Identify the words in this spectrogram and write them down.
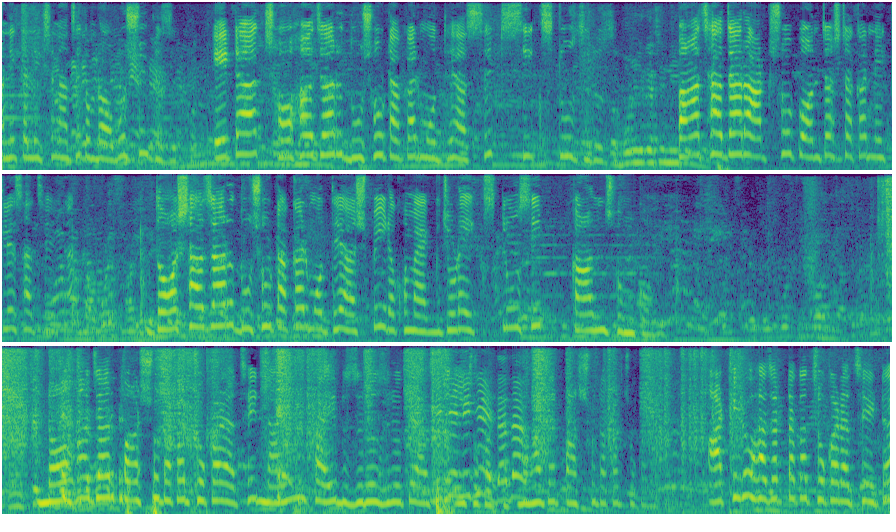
অনেক কালেকশন আছে, তোমরা অবশ্যই ভিজিট করো। এটা ছ হাজার দুশো টাকার মধ্যে আসছে সিক্স টু জিরো পাঁচ হাজার আটশো পঞ্চাশ টাকার নেকলেস আছে এটা। দশ হাজার দুশো টাকার মধ্যে আসবে, এরকম এক জোড়া এক্সক্লুসিভ কান ঝুমকো। ন হাজার পাঁচশো টাকার চোকার আছে নাইন ফাইভ জিরো জিরোতে আছে এই চোকারটা। ন হাজার পাঁচশো টাকার চোকার আছে। আঠেরো হাজার টাকার চোকার আছে এটা।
